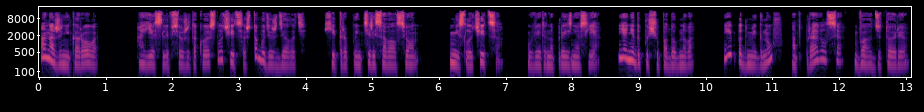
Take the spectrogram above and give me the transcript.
«Она же не корова. А если все же такое случится, что будешь делать? хитро поинтересовался он. «Не случится», — уверенно произнес я. «Я не допущу подобного». И, подмигнув, отправился в аудиторию.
